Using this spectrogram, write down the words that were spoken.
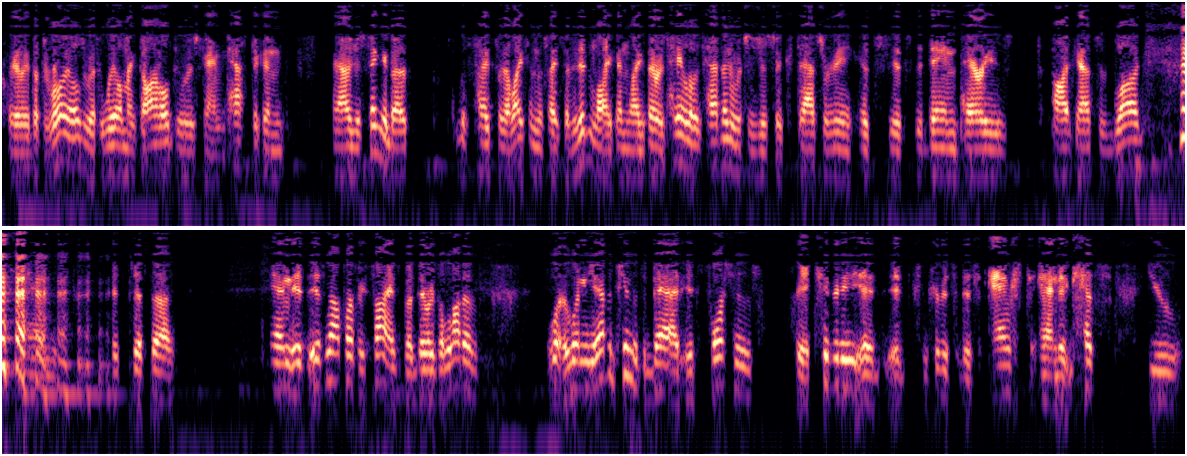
clearly about the Royals with Will McDonald, who was fantastic, and and I was just thinking about the sites that I liked and the sites that I didn't like, and like there was Halo's Heaven, which is just a catastrophe. It's it's the Dane Perry's podcast of blogs, and it's just uh, and it, it's not perfect science, but there was a lot of when you have a team that's bad, it forces creativity, it, it contributes to this angst, and it gets you,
